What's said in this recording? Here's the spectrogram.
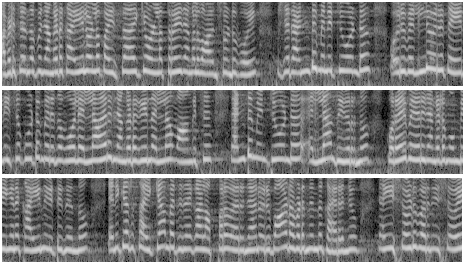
അവിടെ ചെന്നപ്പോൾ ഞങ്ങളുടെ കയ്യിലുള്ള പൈസയ്ക്ക് ഉള്ളത്രയും ഞങ്ങൾ വാങ്ങിച്ചുകൊണ്ട് പോയി. പക്ഷേ രണ്ട് മിനിറ്റ് കൊണ്ട് ഒരു വലിയൊരു തേനീച്ചക്കൂട്ടം വരുന്ന പോലെ എല്ലാവരും ഞങ്ങളുടെ കയ്യിൽ നിന്ന് എല്ലാം വാങ്ങിച്ച് രണ്ട് മിനിറ്റ് കൊണ്ട് എല്ലാം തീർന്നു. കുറേ പേര് ഞങ്ങളുടെ മുമ്പിൽ ഇങ്ങനെ കൈ നീട്ടി നിന്നു. എനിക്കത് സഹിക്കാൻ പറ്റുന്നേക്കാൾ അപ്പുറമായിരുന്നു. ഞാൻ ഒരുപാട് അവിടെ നിന്ന് കരഞ്ഞു. ഞാൻ ഈശോയോട് പറഞ്ഞു ഈശോയെ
